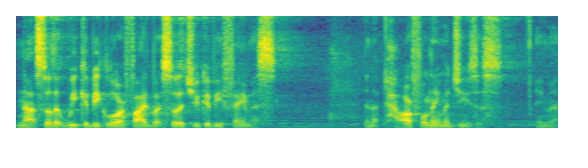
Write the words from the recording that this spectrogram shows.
Not so that we could be glorified, but so that you could be famous. In the powerful name of Jesus, amen.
